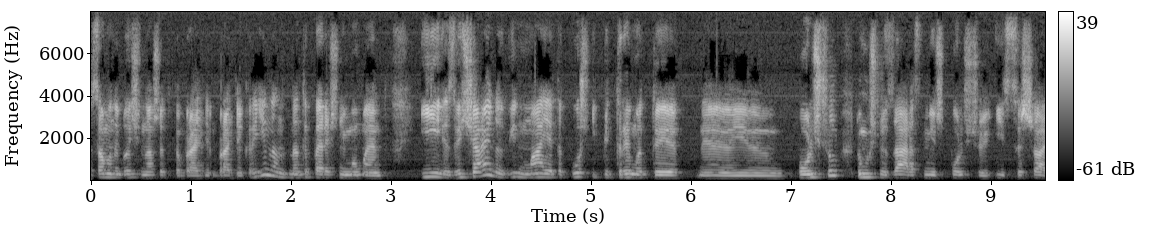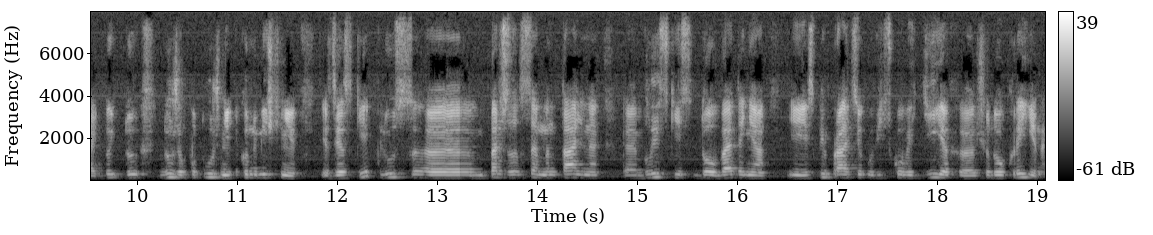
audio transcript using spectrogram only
саме найближча наша така братня, братня країна на теперішній момент. І звичайно, він має також і підтримати Польщу, тому що зараз між Польщею і США йдуть ду- дуже потужні економічні зв'язки, плюс е, перш за все ментальна е, близькість до ведення і співпраці у військових діях е, щодо України.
